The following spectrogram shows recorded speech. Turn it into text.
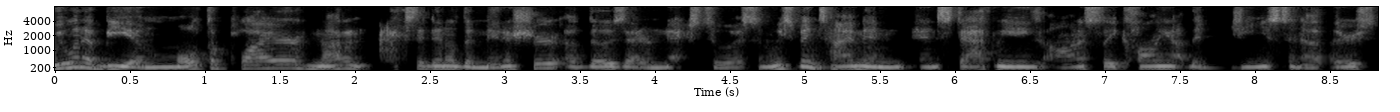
We want to be a multiplier, not an accidental diminisher of those that are next to us. And we spend time in, in staff meetings, honestly, calling out the genius in others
